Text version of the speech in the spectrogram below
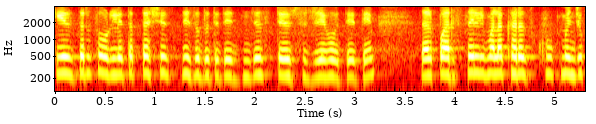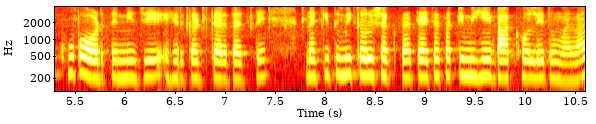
केस जर सोडले तर तसेच दिसत होते. त्यांचे स्टेप्स जे होते ते. तर पर्सनली मला खरंच खूप म्हणजे खूप आवडतं त्यांनी जे हेअरकट करतात ते. नक्की तुम्ही करू शकता. त्याच्यासाठी मी हे दाखवले तुम्हाला.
